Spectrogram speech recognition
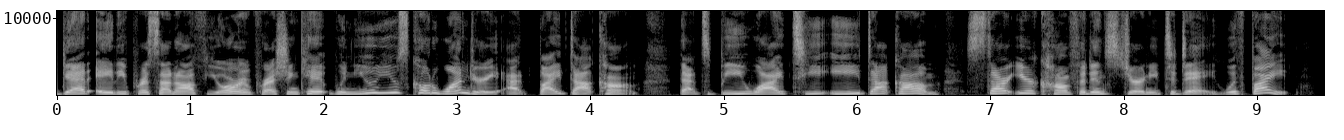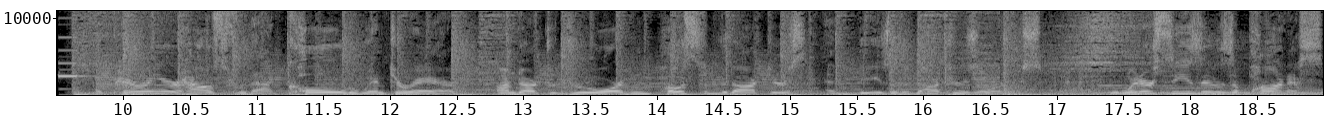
Get 80% off your impression kit when you use code WONDERY at Byte.com. That's B-Y-T-E dot com. Start your confidence journey today with Byte. Preparing your house for that cold winter air. I'm Dr. Drew Ordon, host of The Doctors, and these are the doctor's orders. The winter season is upon us,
